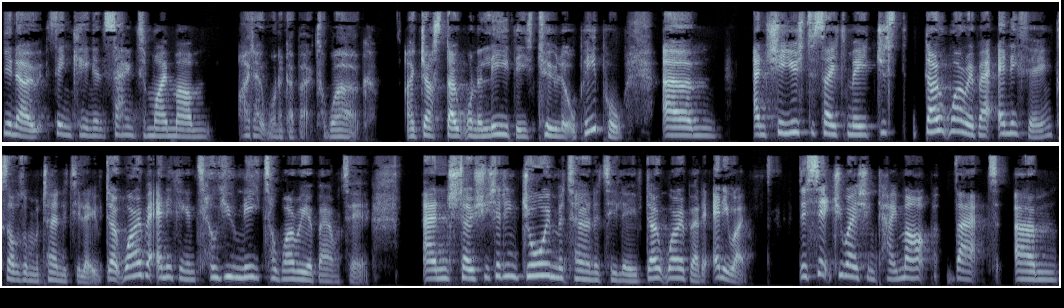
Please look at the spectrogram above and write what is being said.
you know, thinking and saying to my mum, I don't want to go back to work. I just don't want to leave these two little people. Um, and she used to say to me, just don't worry about anything because I was on maternity leave. Don't worry about anything until you need to worry about it. And so she said, enjoy maternity leave. Don't worry about it. Anyway, this situation came up that um,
